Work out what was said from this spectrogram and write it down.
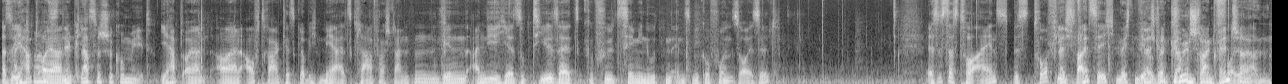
Also ihr habt euren der klassische Komet. Ihr habt euren, euren Auftrag jetzt, glaube ich, mehr als klar verstanden, den Andi hier subtil seit gefühlt 10 Minuten ins Mikrofon säuselt. Es ist das Tor 1. Bis Tor 24 vielleicht, möchten wir unseren Kühlschrank voll Venture, haben.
